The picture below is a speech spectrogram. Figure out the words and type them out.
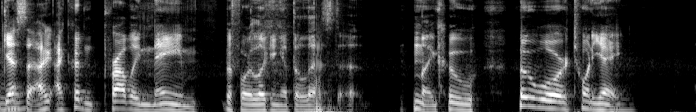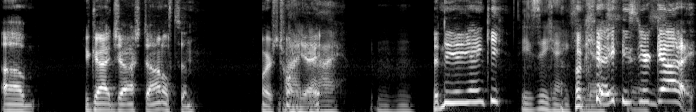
guessed that. I, I couldn't probably name before looking at the list, uh, like who who wore 28. Um, your guy Josh Donaldson wears 28. Guy. hmm Isn't he a Yankee? He's a Yankee. Okay, yes, he's your guy.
